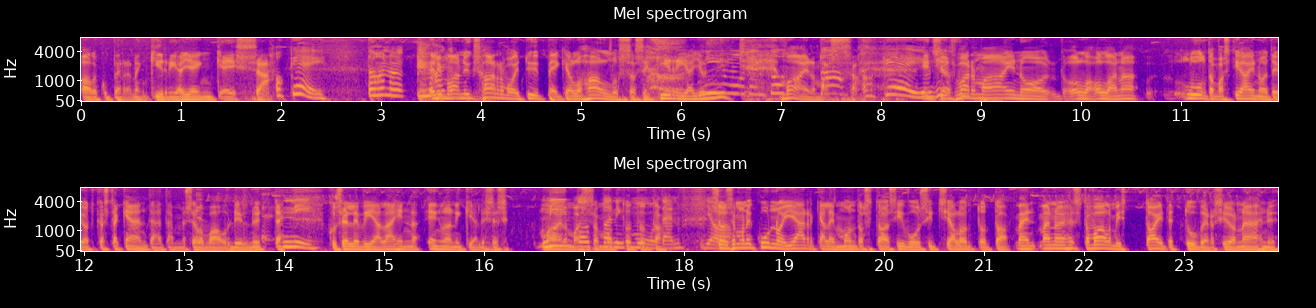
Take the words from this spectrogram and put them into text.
alkuperäinen kirja Jenkeissä. Okei. Tuohon on... Eli mä oon yksi harvoin tyyppejä, jolla on hallussa se kirja jo Niin nyt maailmassa. Okei, Itse asiassa varmaan ainoa, olla, ollaan luultavasti ainoita, jotka sitä kääntää tämmöisellä vauhdilla nyt, Niin. kun se leviää lähinnä englanninkielisessä maailmassa. totta, niin kuin muuten, se on semmoinen kunnon järkäle monta sataa sivua. Sitten siellä on tota, mä en, mä en ole ihan sitä valmista taitettua versio nähnyt,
